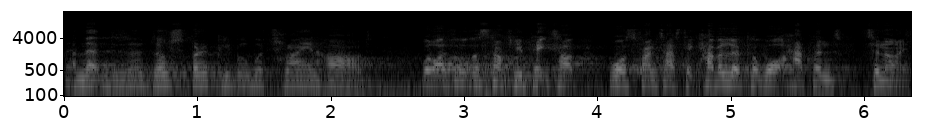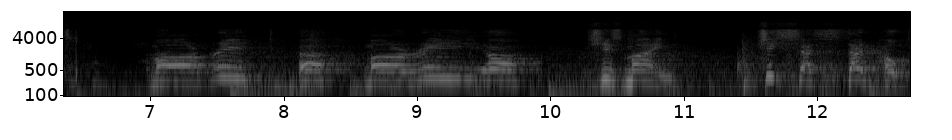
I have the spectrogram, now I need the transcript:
Yeah, and that, those spirit people were trying hard. Well, I thought the stuff you picked up was fantastic. Have a look at what happened tonight. Maria, Maria, she's mine. She's a Stanhope,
